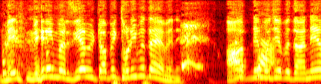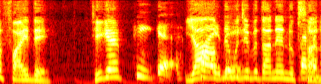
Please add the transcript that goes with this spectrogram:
मेरी मेरी मर्ज़ी अभी टॉपिक थोड़ी बताया मैंने। आपने अच्छा। मुझे बताने हैं फ़ायदे ठीक है? ठीक है या आपने मुझे बताने हैं नुकसान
